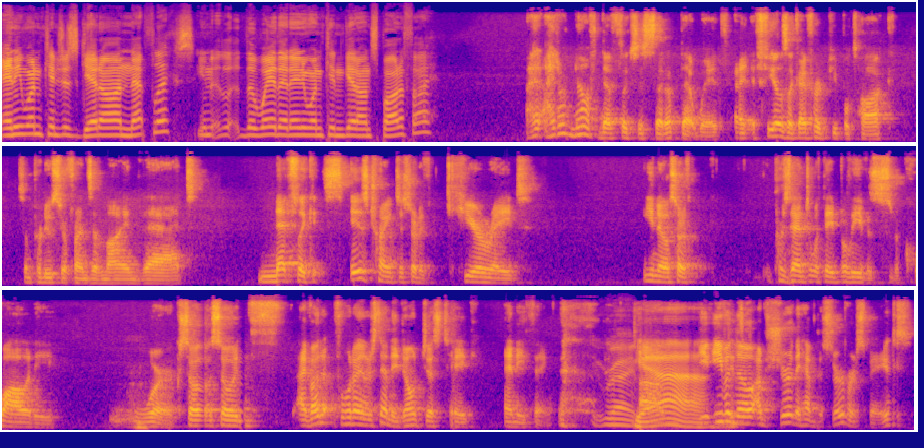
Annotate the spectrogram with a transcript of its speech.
anyone can just get on Netflix? You know, the way that anyone can get on Spotify. I, I don't know if Netflix is set up that way. It, it feels like I've heard people talk, some producer friends of mine, that Netflix is trying to sort of curate, you know, sort of present what they believe is sort of quality work. So, so it's, I've, from what I understand, they don't just take anything. Right. yeah E- even It's- though I'm sure they have the server space.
